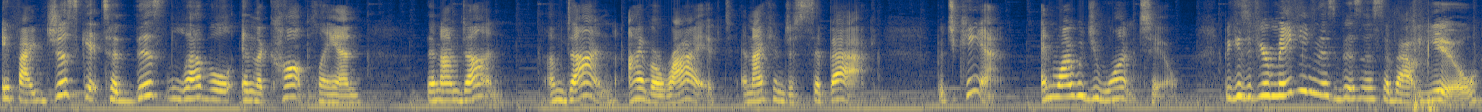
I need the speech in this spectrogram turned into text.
if i just get to this level in the comp plan then i'm done. I'm done. I've arrived and i can just sit back. But you can't. And why would you want to? Because if you're making this business about you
